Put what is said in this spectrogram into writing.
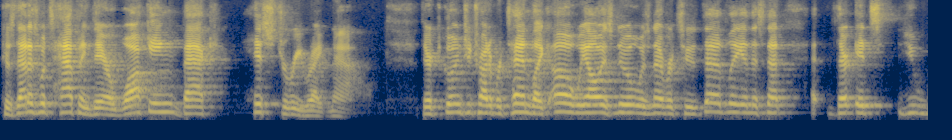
because that is what's happening. They are walking back history right now. They're going to try to pretend like, oh, we always knew it was never too deadly and this, that. There, it's you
